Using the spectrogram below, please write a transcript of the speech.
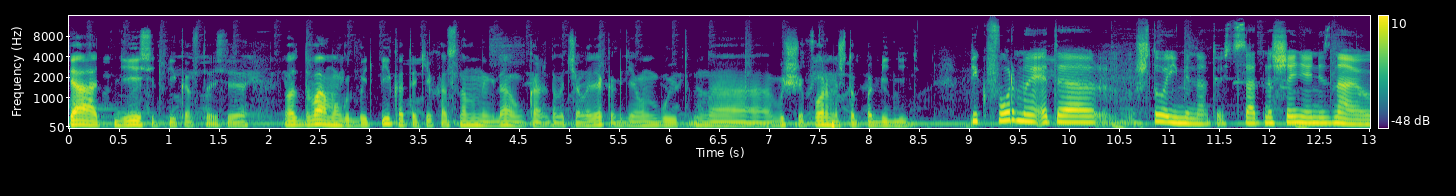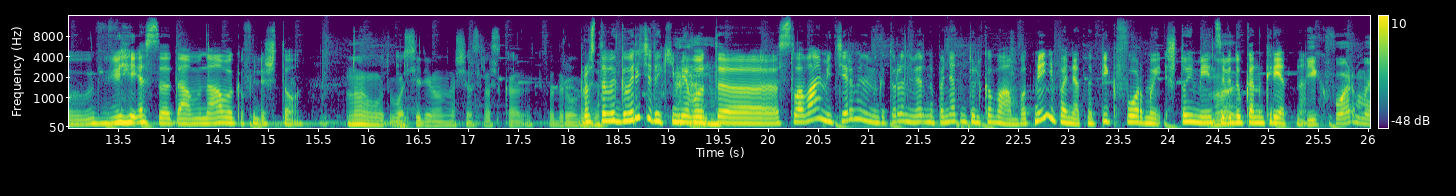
5-10 пиков. То есть э, у вас два могут быть пика таких основных, да, у каждого человека, где он будет на высшей форме, чтобы победить. Пик формы это что именно? То есть соотношение, не знаю, веса, там, навыков или что? Ну, вот Василий вам сейчас расскажет подробнее. Просто вы говорите такими вот э, словами, терминами, которые, наверное, понятны только вам. Вот мне непонятно, пик формы, что имеется Ну, в виду конкретно? Пик формы,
